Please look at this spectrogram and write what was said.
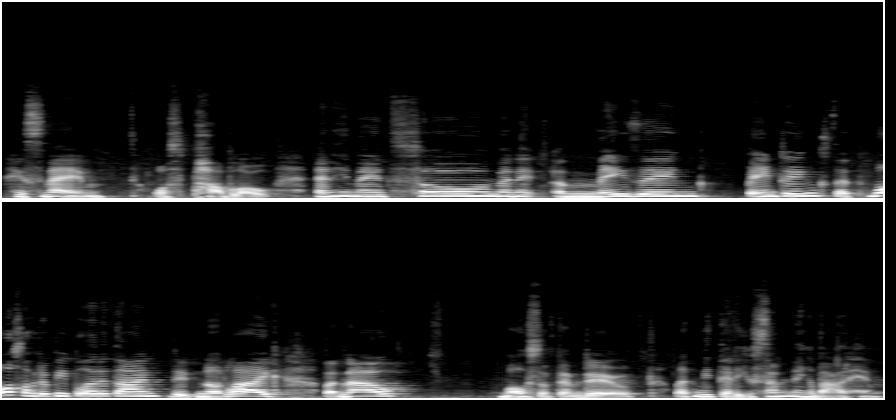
His name was Pablo, and he made so many amazing paintings that most of the people at the time did not like, but now most of them do. Let me tell you something about him.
